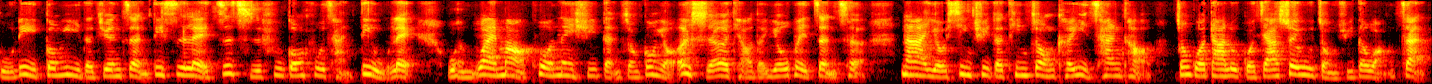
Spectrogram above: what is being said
鼓励公益的捐赠，第四类支持复工复产，第五类稳外贸扩内需等，总共有二十二条的优惠政策。那有兴趣的听众可以参考。中国大陆国家税务总局的网站，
